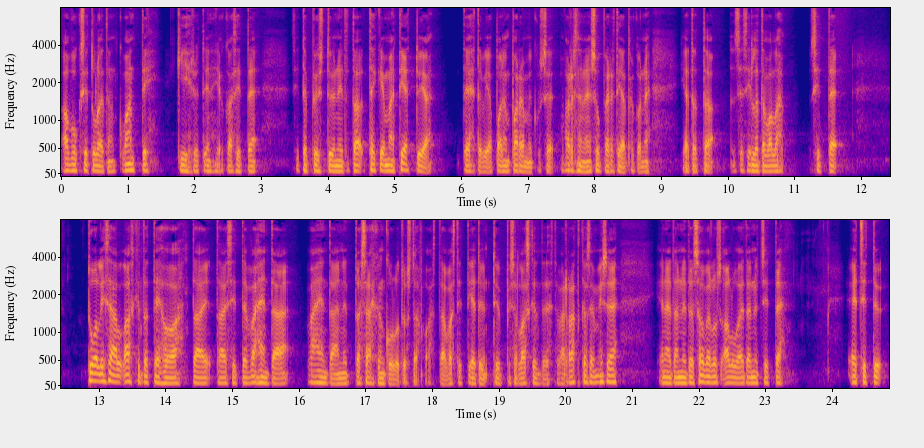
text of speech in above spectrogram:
avuksi tulee tämän kvanttikiihdytin, joka sitten, sitten pystyy niitä tekemään tiettyjä tehtäviä paljon paremmin kuin se varsinainen supertietokone, ja tota, se sillä tavalla sitten tuo lisää laskentatehoa tai, tai sitten vähentää, vähentää nyt sähkönkulutusta vastaavasti tietyn tyyppisen laskentatehtävän ratkaisemiseen. Ja näitä on niitä sovellusalueita nyt sitten – etsitty,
